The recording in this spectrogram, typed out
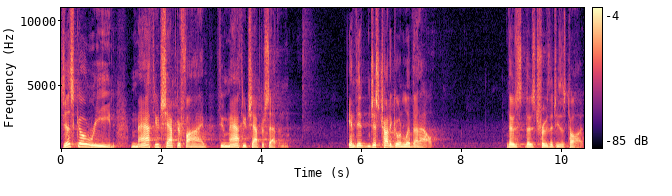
Just go read Matthew chapter 5 through Matthew chapter 7. And then just try to go and live that out. Those, those truths that Jesus taught.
